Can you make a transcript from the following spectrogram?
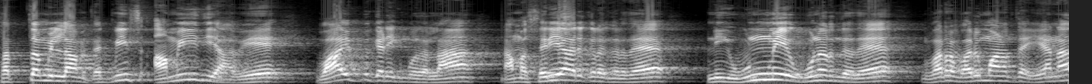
சத்தம் இல்லாமல் தட் மீன்ஸ் அமைதியாகவே வாய்ப்பு கிடைக்கும் போதெல்லாம் நம்ம சரியாக இருக்கிறோங்கிறத நீங்கள் உண்மையை உணர்ந்ததை வர வருமானத்தை ஏன்னா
